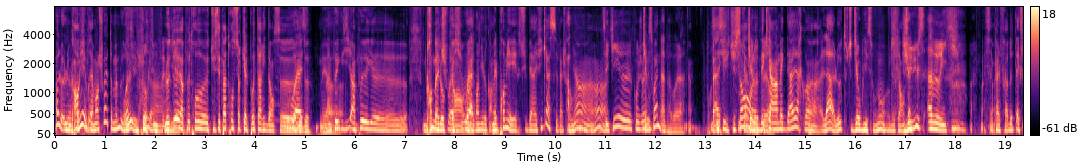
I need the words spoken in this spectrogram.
Ah, le, le Grand premier est film. vraiment chouette, même le Ouais, 2 il est c'est cool. film hein. familial. Le 2 est un peu trop. Tu sais pas trop sur quel potard il danse, euh, Ouais, le 2. Mais, un peu, euh, exi- un peu euh, Grandiloquent, too much, ouais, ouais. voilà, grandiloquent. Mais le premier est super efficace, c'est vachement bien. c'est qui euh, Conjuring James Wan. Ah bah voilà. Bah, tu, sens quel euh, dès auteur qu'il y a un mec derrière, quoi. Là, l'autre, j'ai déjà oublié son nom. Julius Avery. C'est pas le frère de Tex.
